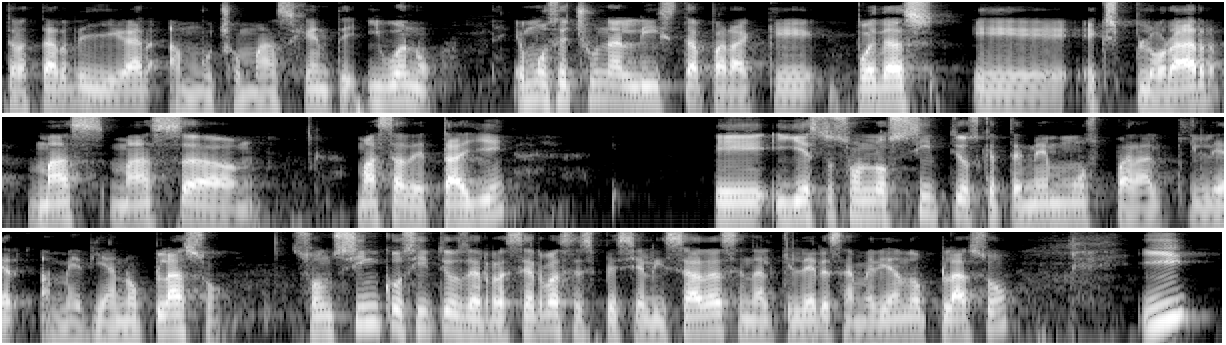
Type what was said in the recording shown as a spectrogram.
tratar de llegar a mucho más gente. Y bueno, hemos hecho una lista para que puedas eh, explorar más, más, ah, más a detalle. Eh, y estos son los sitios que tenemos para alquiler a mediano plazo. Son cinco sitios de reservas especializadas en alquileres a mediano plazo y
